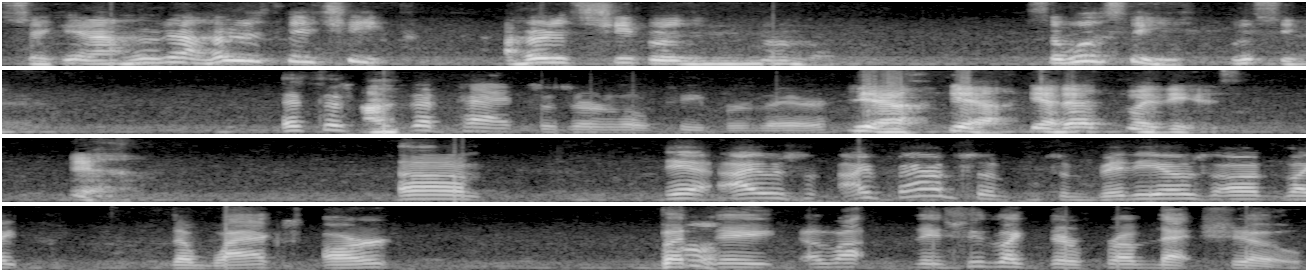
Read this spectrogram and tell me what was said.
Check it out. I heard, I heard it's been cheap. I heard it's cheaper than normal. So we'll see. We'll see. It's just the taxes are a little cheaper there. Yeah, yeah, yeah. That's what it is. Yeah. Um, yeah, I was I found some some videos on like the wax art, but Oh. they a lot they seem like they're from that show,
